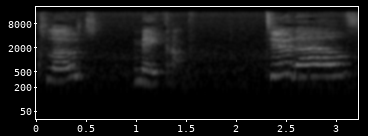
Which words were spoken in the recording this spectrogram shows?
clothes makeup. Toodles!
